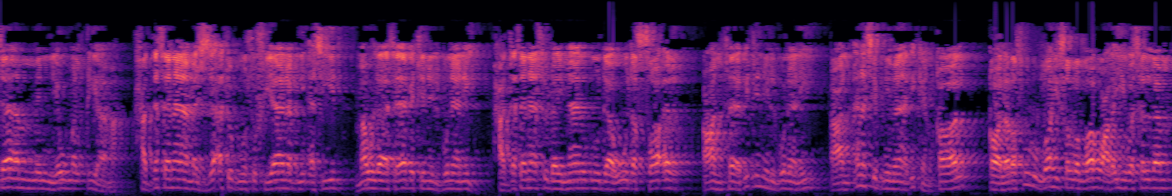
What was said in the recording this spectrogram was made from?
تام يوم القيامة. حدثنا مجزأة بن سفيان بن أسيد مولى ثابت البناني. حدثنا سليمان بن داود الصائغ عن ثابت البناني عن أنس بن مالك قال قال رسول الله صلى الله عليه وسلم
